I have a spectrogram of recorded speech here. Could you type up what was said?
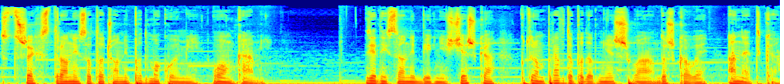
Z trzech stron jest otoczony podmokłymi łąkami. Z jednej strony biegnie ścieżka, którą prawdopodobnie szła do szkoły Anetka.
